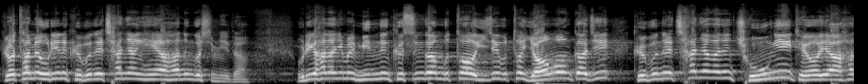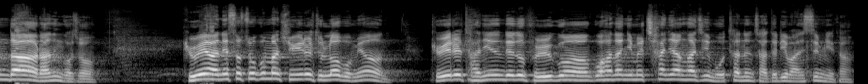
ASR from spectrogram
그렇다면 우리는 그분을 찬양해야 하는 것입니다. 우리가 하나님을 믿는 그 순간부터 이제부터 영원까지 그분을 찬양하는 종이 되어야 한다라는 거죠. 교회 안에서 조금만 주위를 둘러보면 교회를 다니는데도 불구하고 하나님을 찬양하지 못하는 자들이 많습니다.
